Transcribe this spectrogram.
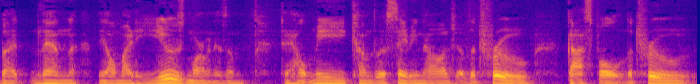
But then the Almighty used Mormonism to help me come to a saving knowledge of the true gospel, the true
